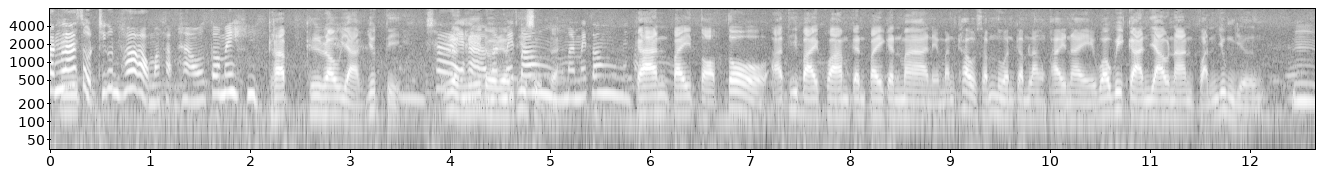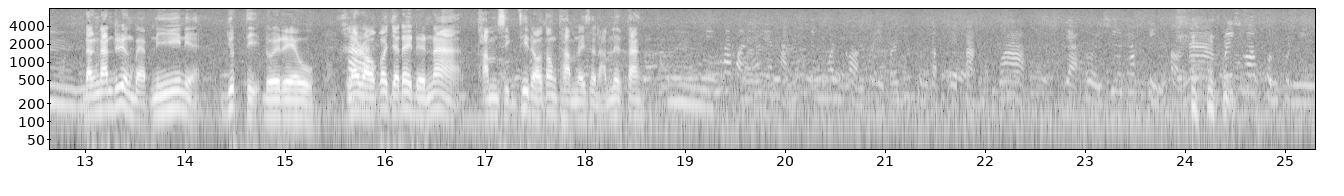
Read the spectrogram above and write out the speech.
รั้งล่าสุดที่คุณพ่อออกมาขับเฮาส์ก็ไม่ ครับ คือเราอยากยุติใช่เรื่องนี้ค่ะโดยมันเร็วไม่ที่ต้องสุดอะมันไม่ต้อง การไปตอบโต้อธิบายความกันไปกันมาเนี่ยมันเข้าสำนวนกำลังภายใน ว่าวิการยาวนานฝันยุ่งเหยิง อืม ดังนั้นเรื่องแบบนี้เนี่ยยุติโดยเร็ว ค่ะ แล้วเราก็จะได้เดินหน้าทำสิ่งที่เราต้องทำในสนามเลือกตั้ง อืม จริงค่ะตอนนี้เรียนถามนิดนึงวันก่อนพลเอกประยุทธ์ถึงกับเอ่ยปากบอกว่า อย่าเอ่ยชื่อทักษิณต่อหน้า ไม่ชอบคนคนนี้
